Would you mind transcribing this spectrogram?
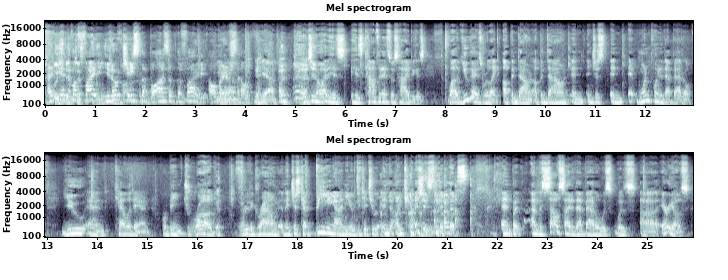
at the end of a just a fight, you don't far. chase the boss of the fight all by Yeah. yourself. yeah, but you know what? His his confidence was high because while you guys were like up and down, up and down, and and just and at one point of that battle, you and Caladan were being drugged through the ground, and they just kept beating on you to get you into unconsciousness. and but on the south side of that battle was was uh, Arios.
